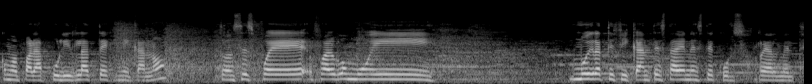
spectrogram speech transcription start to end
como para pulir la técnica, ¿no? Entonces fue, fue algo muy, muy gratificante estar en este curso, realmente.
